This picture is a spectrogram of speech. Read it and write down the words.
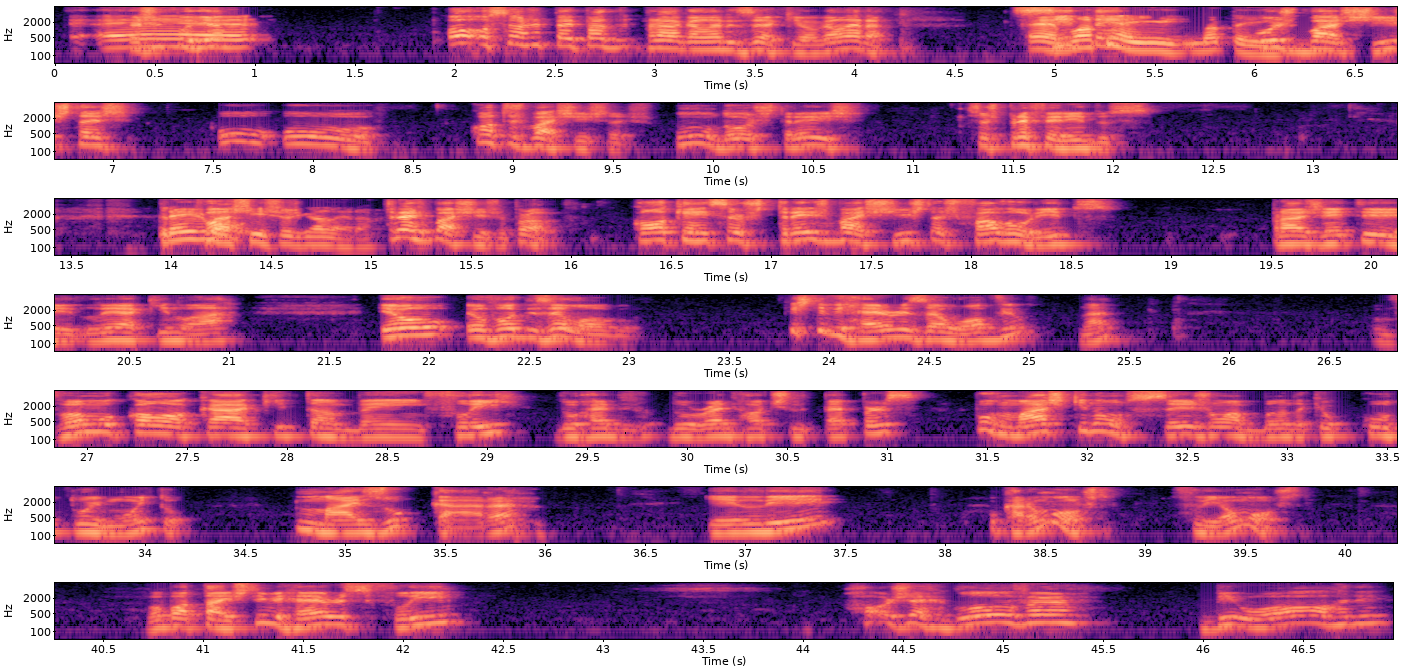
É... A gente podia. Ou, ou senão a gente pede para a galera dizer aqui, ó, galera. É, botem aí, bota aí. Os baixistas, o, o... quantos baixistas? Um, dois, três, seus preferidos. Três Qual... baixistas, galera. Três baixistas, pronto. Coloquem aí seus três baixistas favoritos para a gente ler aqui no ar. Eu, eu vou dizer logo. Steve Harris é o óbvio, né? Vamos colocar aqui também Flea, do Red, do Red Hot Chili Peppers. Por mais que não seja uma banda que eu cultue muito, mas o cara, ele. O cara é um monstro. Flea é um monstro. Vou botar Steve Harris, Flea, Roger Glover, Bill Ward.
